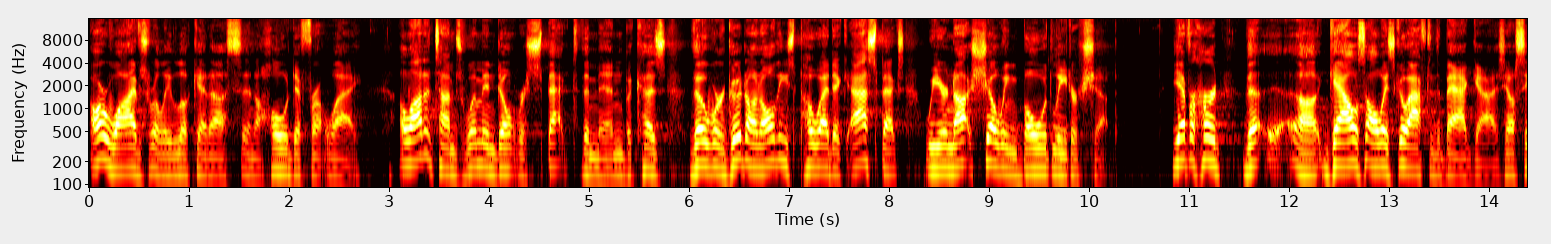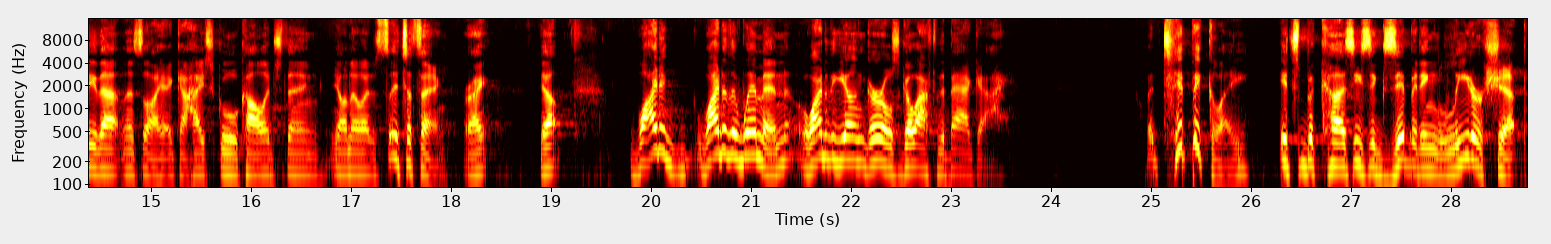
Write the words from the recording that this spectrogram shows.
our wives really look at us in a whole different way. A lot of times, women don't respect the men because though we're good on all these poetic aspects, we are not showing bold leadership. You ever heard the uh, gals always go after the bad guys? Y'all see that? That's like a high school, college thing. Y'all know it? It's, it's a thing, right? Yep. Why do, why do the women, why do the young girls go after the bad guy? But typically, it's because he's exhibiting leadership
